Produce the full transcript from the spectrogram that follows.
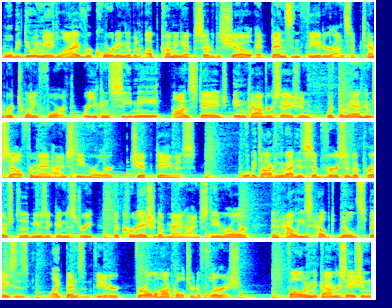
We'll be doing a live recording of an upcoming episode of the show at Benson Theater on September 24th, where you can see me on stage in conversation with the man himself from Mannheim Steamroller, Chip Davis. We'll be talking about his subversive approach to the music industry, the creation of Mannheim Steamroller, and how he's helped build spaces like Benson Theater for Omaha culture to flourish. Following the conversation,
